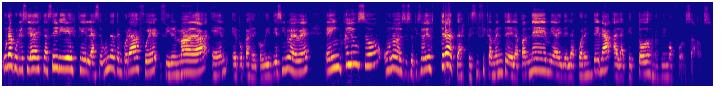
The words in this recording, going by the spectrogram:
Una curiosidad de esta serie es que la segunda temporada fue filmada en épocas de COVID-19 e incluso uno de sus episodios trata específicamente de la pandemia y de la cuarentena a la que todos nos vimos forzados.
